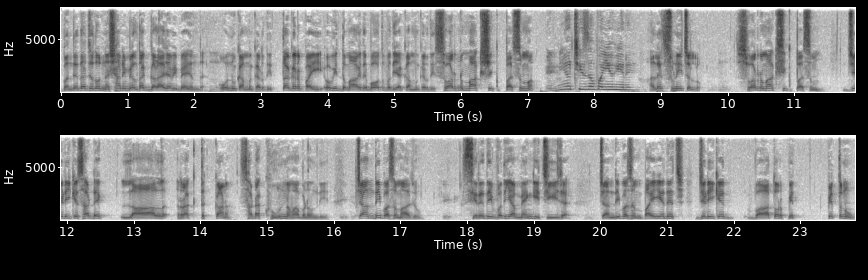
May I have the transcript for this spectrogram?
ਬੰਦੇ ਦਾ ਜਦੋਂ ਨਸ਼ਾ ਨਹੀਂ ਮਿਲਦਾ ਗਲਾ ਜਿਹਾ ਵੀ ਬਹਿ ਜਾਂਦਾ। ਉਹਨੂੰ ਕੰਮ ਕਰਦੀ। ਤਗਰ ਪਾਈ ਉਹ ਵੀ ਦਿਮਾਗ ਤੇ ਬਹੁਤ ਵਧੀਆ ਕੰਮ ਕਰਦੀ। ਸਵਰਨ ਮਾਕਸ਼ਿਕ ਭਸਮ। ਇੰਨੀਆਂ ਚੀਜ਼ਾਂ ਪਾਈਆਂ ਹੋਈਆਂ ਨੇ। ਹਲੇ ਸੁਣੀ ਚੱਲੋ। ਸਵਰਨਮਾਕਸ਼ਿਕ ਭਸਮ ਜਿਹੜੀ ਕਿ ਸਾਡੇ ਲਾਲ ਰਕਤ ਕਣ ਸਾਡਾ ਖੂਨ ਨਵਾਂ ਬਣਾਉਂਦੀ ਹੈ। ਚਾਂਦੀ ਭਸਮ ਆ ਜਾਓ। ਸਿਰੇ ਦੀ ਵਧੀਆ ਮਹਿੰਗੀ ਚੀਜ਼ ਹੈ। ਚਾਂਦੀ ਭਸਮ ਪਾਈ ਇਹਦੇ ਚ ਜਿਹੜੀ ਕਿ ਵਾਤ ਔਰ ਪਿੱਤ ਨੂੰ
